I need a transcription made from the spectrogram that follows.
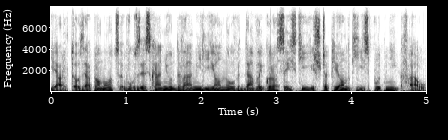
Jarto za pomoc w uzyskaniu 2 milionów dawek rosyjskiej szczepionki Sputnik V.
